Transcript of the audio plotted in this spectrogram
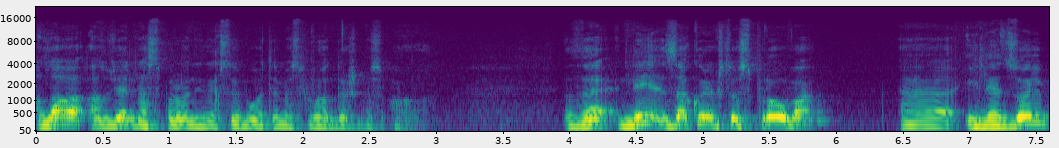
Allahu azze ue xhel na sprovon në këtë botë me sprova të ndryshme subhanallahu dhe ne zakonisht këto sprova ë i lexojmë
